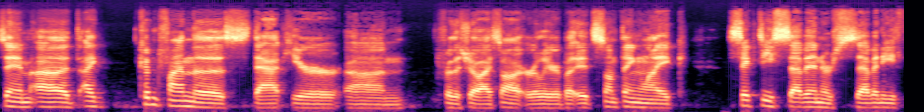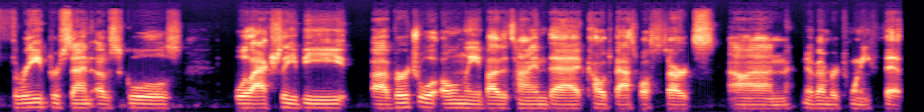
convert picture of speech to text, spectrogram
Same. Uh, I couldn't find the stat here um, for the show. I saw it earlier, but it's something like 67 or 73 percent of schools will actually be uh, virtual only by the time that college basketball starts on November 25th.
